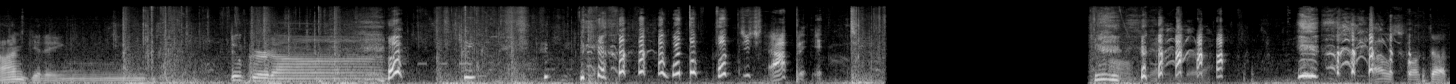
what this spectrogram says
I'm getting dukered on. what the fuck just happened? Oh, damn, bro. that was fucked up.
